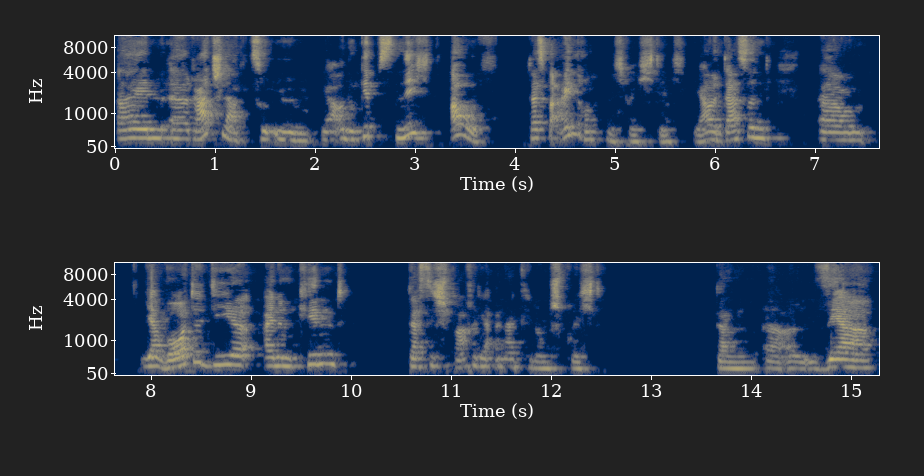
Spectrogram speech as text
ein äh, Ratschlag zu üben, ja, und du gibst nicht auf. Das beeindruckt mich richtig, ja, und das sind ähm, ja Worte, die einem Kind, das die Sprache der Anerkennung spricht, dann äh, sehr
